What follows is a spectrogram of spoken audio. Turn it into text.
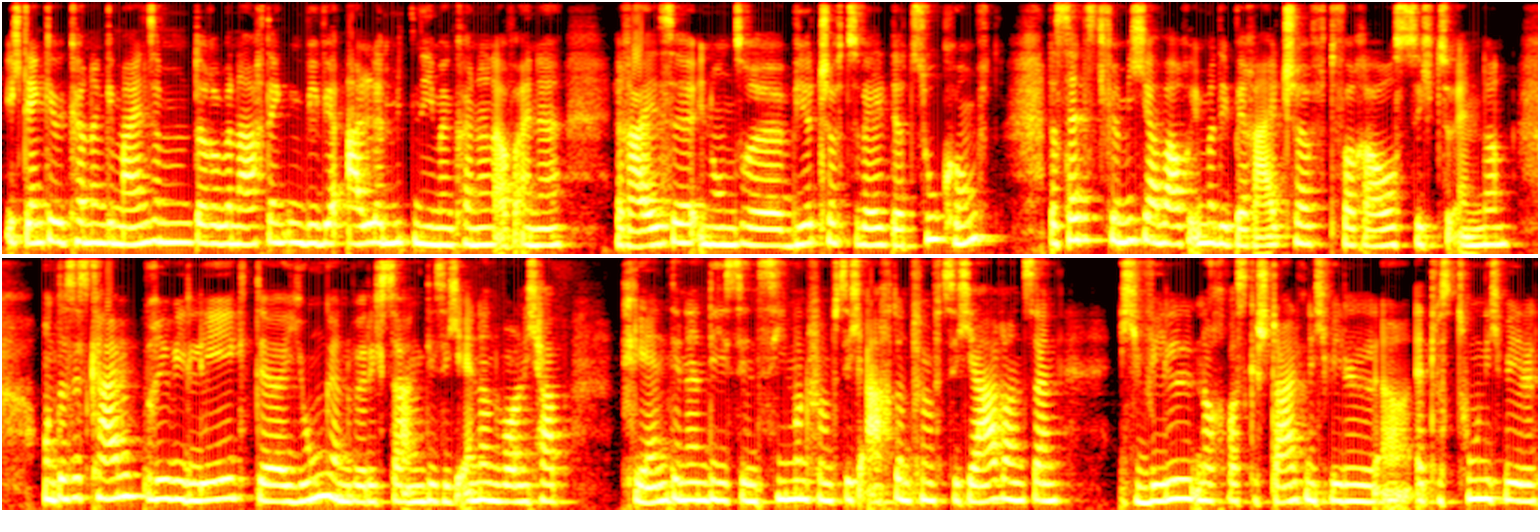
ich denke, wir können gemeinsam darüber nachdenken, wie wir alle mitnehmen können auf eine Reise in unsere Wirtschaftswelt der Zukunft. Das setzt für mich aber auch immer die Bereitschaft voraus, sich zu ändern. Und das ist kein Privileg der Jungen, würde ich sagen, die sich ändern wollen. Ich habe Klientinnen, die sind 57, 58 Jahre und sagen, ich will noch was gestalten, ich will äh, etwas tun, ich will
